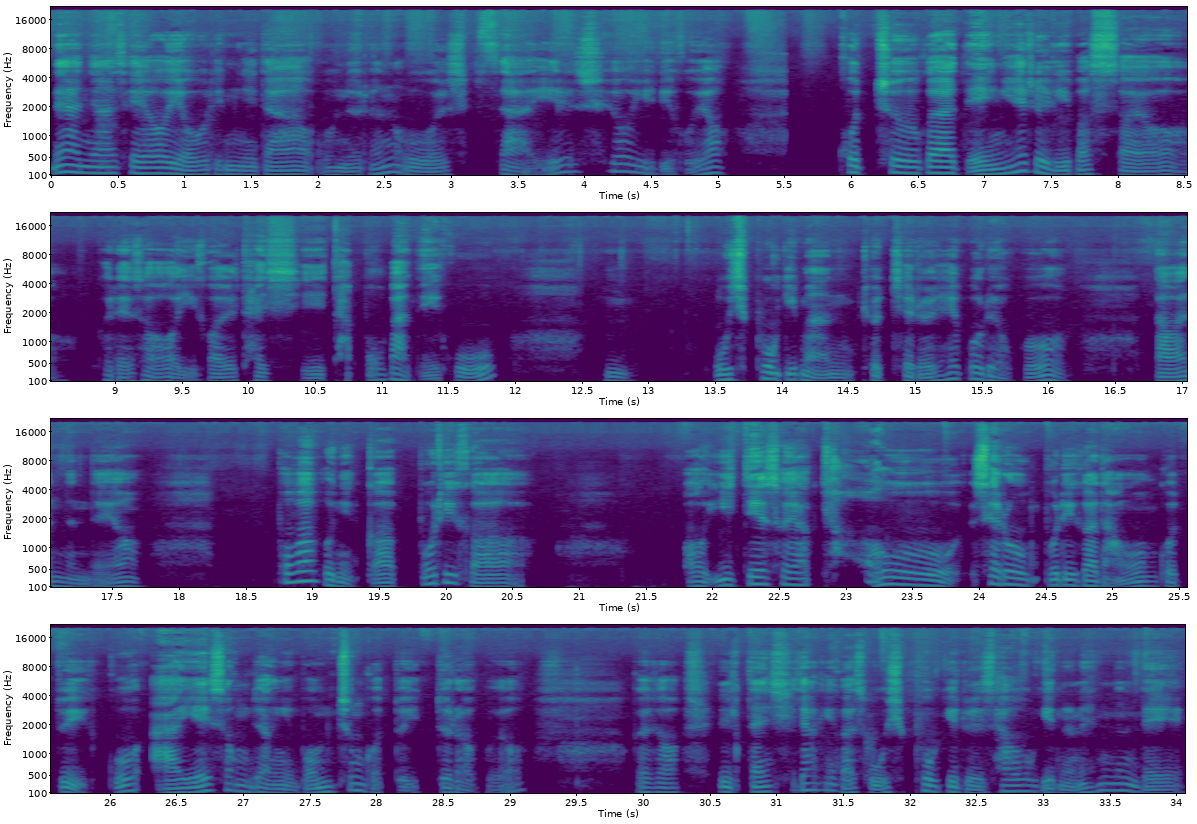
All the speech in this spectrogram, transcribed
네, 안녕하세요. 여울입니다. 오늘은 5월 14일 수요일이고요. 고추가 냉해를 입었어요. 그래서 이걸 다시 다 뽑아내고, 음, 50포기만 교체를 해보려고 나왔는데요. 뽑아보니까 뿌리가, 어, 이제서야 겨우 새로운 뿌리가 나온 것도 있고, 아예 성장이 멈춘 것도 있더라고요. 그래서 일단 시장에 가서 50포기를 사오기는 했는데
